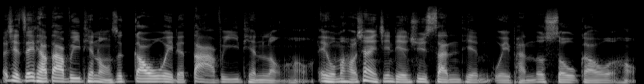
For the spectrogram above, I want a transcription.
而且这条大 V 天龙是高位的大 V 天龙哈。哎，我们好像已经连续三天尾盘都收高了哈。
